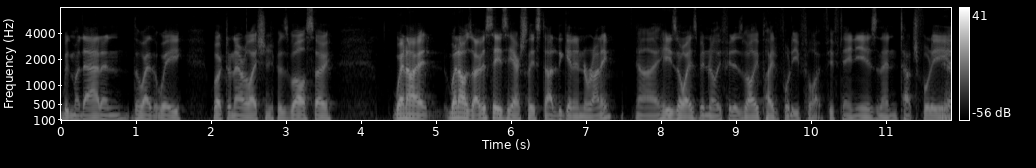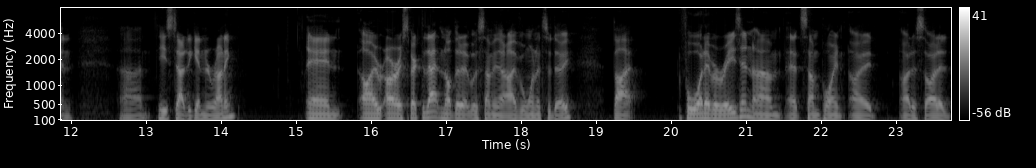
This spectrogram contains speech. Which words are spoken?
with my dad and the way that we worked on our relationship as well. So when I when I was overseas, he actually started to get into running. Uh, he's always been really fit as well. He played footy for like 15 years and then touch footy, Yeah. and um, he started getting into running. And I, I respected that. Not that it was something that I ever wanted to do, but for whatever reason, um, at some point I I decided.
